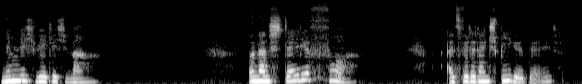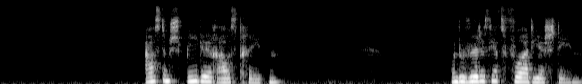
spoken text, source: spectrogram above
Nimm dich wirklich wahr. Und dann stell dir vor, als würde dein Spiegelbild aus dem Spiegel raustreten. Und du würdest jetzt vor dir stehen.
